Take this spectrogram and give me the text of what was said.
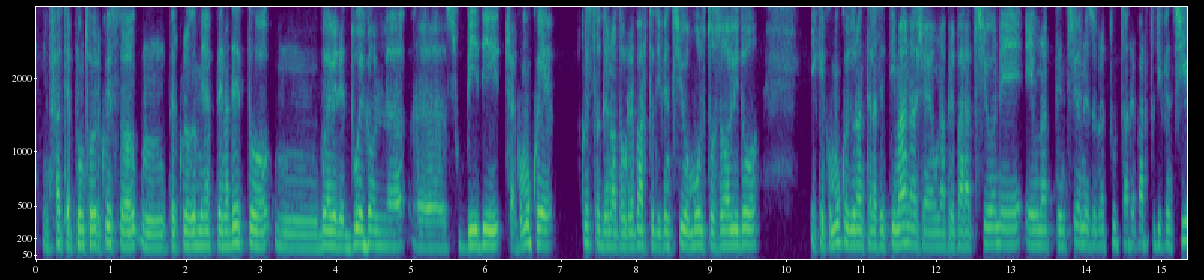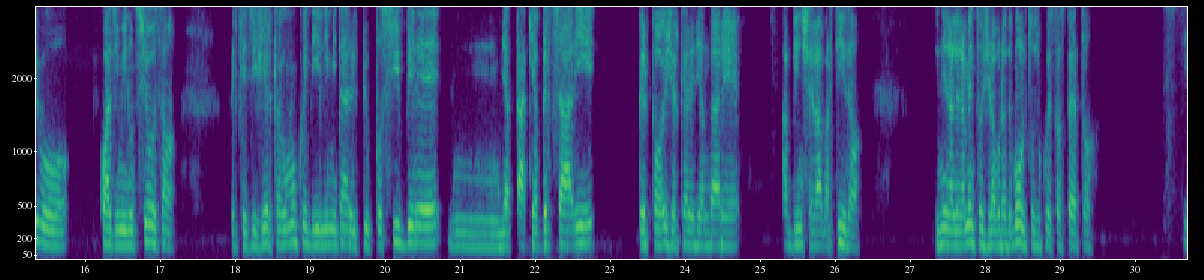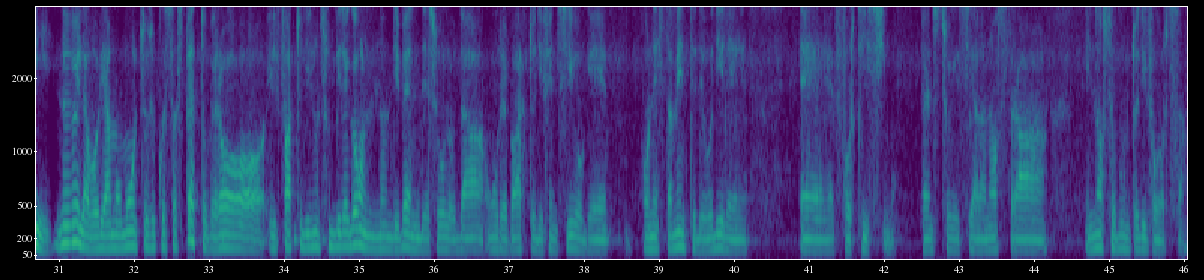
Infatti, appunto per questo, mh, per quello che mi hai appena detto, mh, voi avete due gol eh, subiti, cioè comunque questo denota un reparto difensivo molto solido e che comunque durante la settimana c'è una preparazione e un'attenzione soprattutto al reparto difensivo quasi minuziosa perché si cerca comunque di limitare il più possibile mh, gli attacchi avversari per poi cercare di andare a vincere la partita. Quindi in allenamento ci lavorate molto su questo aspetto? Sì, noi lavoriamo molto su questo aspetto, però il fatto di non subire gol non dipende solo da un reparto difensivo che onestamente devo dire è fortissimo, penso che sia nostra, il nostro punto di forza,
